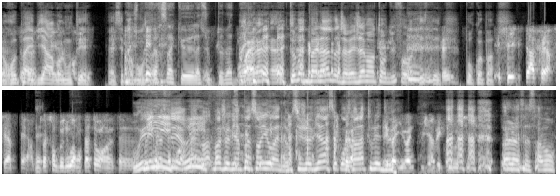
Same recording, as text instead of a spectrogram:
Repas et bière à volonté. Eh, c'est pas Je bon ça. préfère ça que la soupe tomate. Ouais, euh, tomate banane, j'avais jamais entendu, faudra tester. Pourquoi pas C'est à faire, c'est à faire. De Eh. toute façon, Benoît, on t'attend. Hein, Oui, Oui, bien sûr. oui. Moi, moi, je viens pas sans Johan. Donc si je viens, c'est qu'on sera là tous les Eh deux. ben, Johan, tu viens avec nous aussi. Voilà, ça sera bon.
